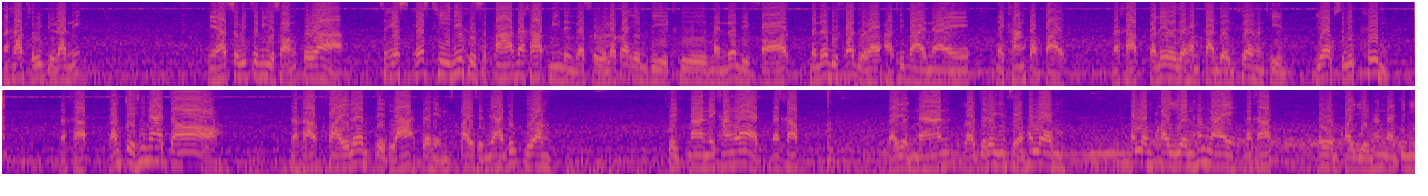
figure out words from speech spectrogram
นะครับสวิตช์อยู่ด้านนี้นี่ครับสวิตช์จะมีอยู่สองตัว S ST นี่คือ Start นะครับ มี 1 กับ 0 แล้วก็ MD คือ Manual Default Manual Default เดี๋ยวเราอธิบายในในครั้งต่อไปนะครับ ตอนนี้เราจะทำการเดินเครื่องทันที โยกสวิตช์ขึ้นนะครับ สังเกตที่หน้าจอ นะครับ ไฟเริ่มติดละจะเห็นไฟสัญญาณทุกดวง ติดมาในครั้งแรกนะครับหลังจากนั้นเราจะได้ยินเสียงพัดลมพัดลมคอยเย็นข้างในนะครับพัดลมคอยเย็นข้างในจะมี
